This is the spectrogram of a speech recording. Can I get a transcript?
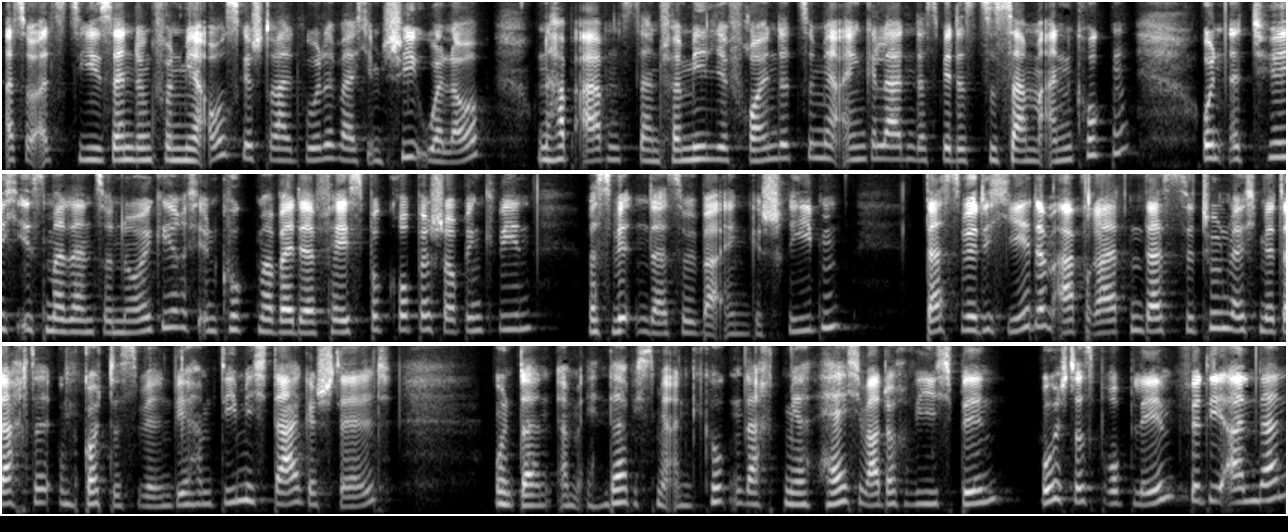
also als die Sendung von mir ausgestrahlt wurde, war ich im Skiurlaub und habe abends dann Familie, Freunde zu mir eingeladen, dass wir das zusammen angucken. Und natürlich ist man dann so neugierig und guckt mal bei der Facebook-Gruppe Shopping Queen, was wird denn da so über einen geschrieben? Das würde ich jedem abraten, das zu tun, weil ich mir dachte, um Gottes Willen, wie haben die mich dargestellt? Und dann am Ende habe ich es mir angeguckt und dachte mir, hä, ich war doch wie ich bin. Wo ist das Problem für die anderen?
